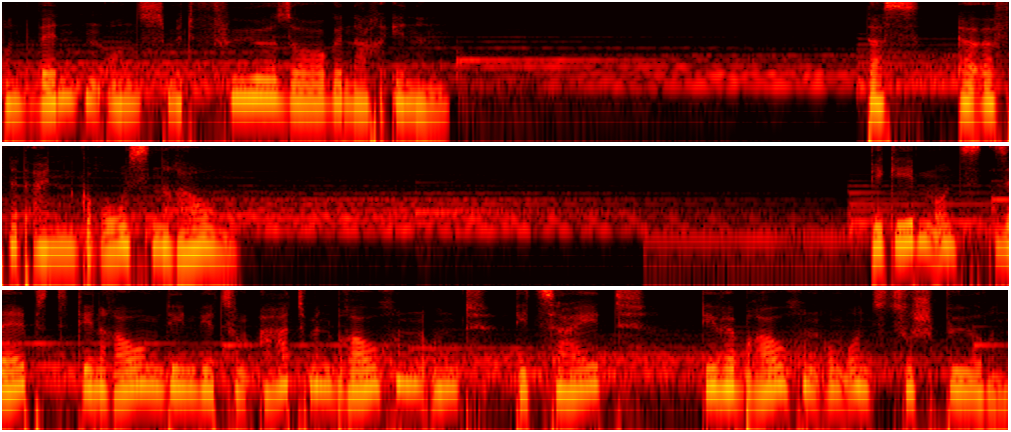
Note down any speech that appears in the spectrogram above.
und wenden uns mit Fürsorge nach innen. Das eröffnet einen großen Raum. Wir geben uns selbst den Raum, den wir zum Atmen brauchen und die Zeit, die wir brauchen, um uns zu spüren.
